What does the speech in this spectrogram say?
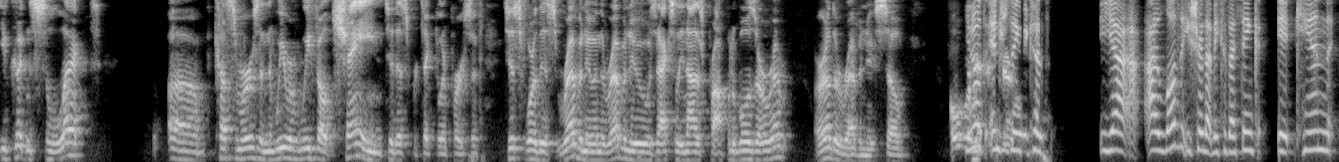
you couldn't select uh, customers, and we were we felt chained to this particular person just for this revenue, and the revenue was actually not as profitable as our rev- our other revenues. So, you know, it's interesting because yeah, I love that you shared that because I think it can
